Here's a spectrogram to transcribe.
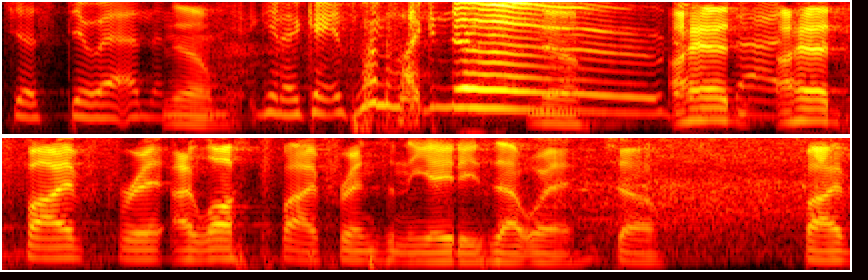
"Just do it." And then, No. you know, Gayton's mom's like, "No." No. I had that." I had five fri I lost five friends in the 80s that way. So five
